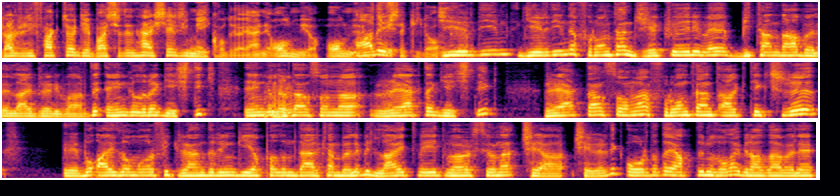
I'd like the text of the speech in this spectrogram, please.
refaktör diye başladığın her şey remake oluyor. Yani olmuyor. Olmuyor. Abi Hiçbir şekilde olmuyor. girdiğim girdiğimde frontend jQuery ve bir tane daha böyle library vardı. Angular'a geçtik. Angular'dan sonra React'a geçtik. React'tan sonra frontend architecture'ı e, bu isomorphic rendering'i yapalım derken böyle bir lightweight versiyona çe- çevirdik. Orada da yaptığımız olay biraz daha böyle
